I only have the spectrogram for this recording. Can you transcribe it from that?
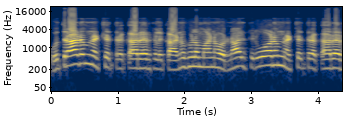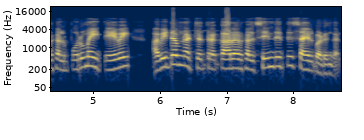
உத்ராடம் நட்சத்திரக்காரர்களுக்கு அனுகூலமான ஒரு நாள் திருவோணம் நட்சத்திரக்காரர்கள் பொறுமை தேவை அவிட்டம் நட்சத்திரக்காரர்கள் சிந்தித்து செயல்படுங்கள்.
